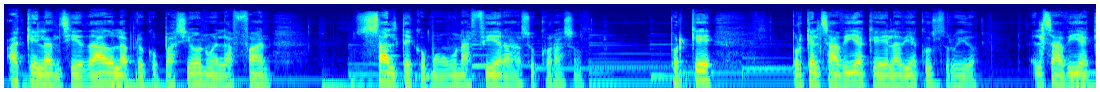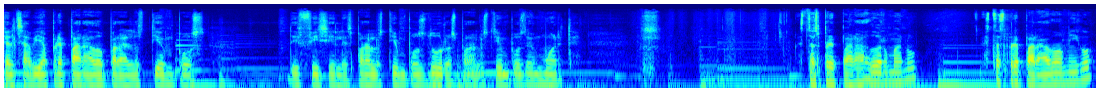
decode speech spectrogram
a que la ansiedad o la preocupación o el afán salte como una fiera a su corazón. ¿Por qué? Porque él sabía que él había construido él sabía que él se había preparado para los tiempos difíciles, para los tiempos duros, para los tiempos de muerte. ¿Estás preparado, hermano? ¿Estás preparado, amigo,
